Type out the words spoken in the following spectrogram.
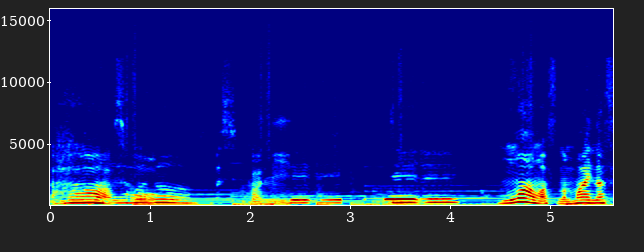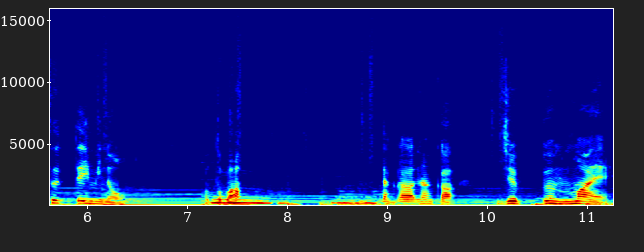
ああ、そう。ど確かに。モアンはそのマイナスって意味の言葉、うんうんだからなんか10分前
